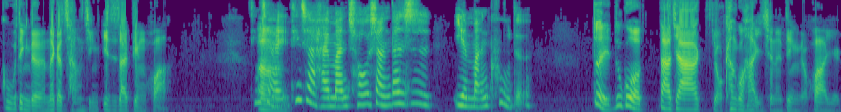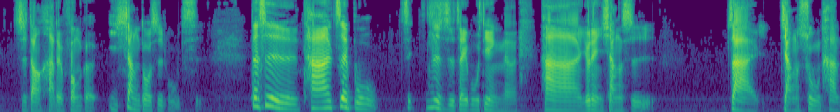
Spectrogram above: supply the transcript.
固定的那个场景一直在变化。听起来、嗯听起来还蛮抽象，但是也蛮酷的。对，如果大家有看过他以前的电影的话，也知道他的风格一向都是如此。但是他这部这日子这一部电影呢，他有点像是在讲述他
